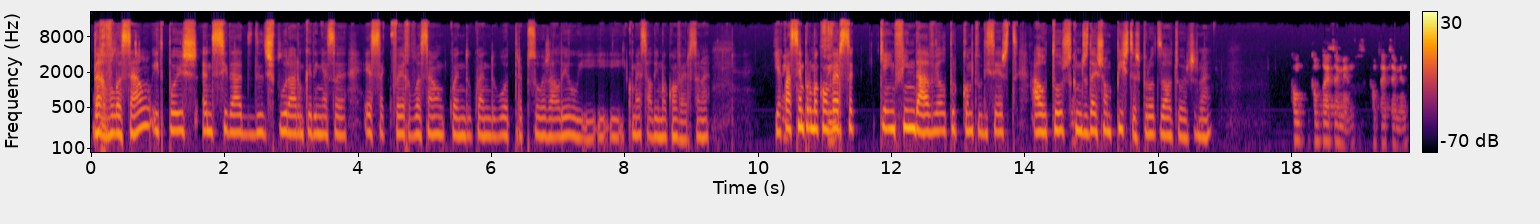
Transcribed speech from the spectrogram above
da, revelação e depois a necessidade de, de, explorar um bocadinho essa, essa que foi a revelação quando, quando outra pessoa já leu e, e, e começa ali uma conversa, não é? E é quase sempre uma conversa Sim. Que é infindável, porque, como tu disseste, há autores que nos deixam pistas para outros autores, não é? Com, completamente, completamente.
